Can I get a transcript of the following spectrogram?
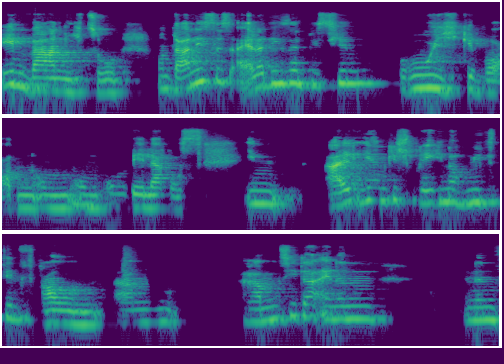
Dem war nicht so. Und dann ist es allerdings ein bisschen ruhig geworden um, um, um Belarus. In all ihren Gesprächen auch mit den Frauen. Ähm, haben Sie da einen, einen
